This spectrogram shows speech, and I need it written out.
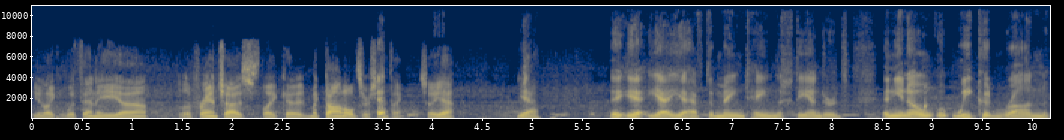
you know like with any uh, franchise like uh, McDonald's or something. So yeah, Yeah. They- Yeah, yeah, you have to maintain the standards. And you know, we could run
